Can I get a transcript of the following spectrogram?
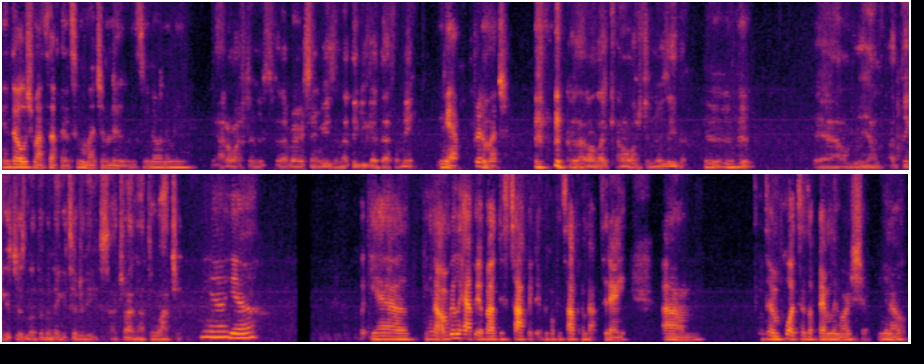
indulge myself in too much of news. You know what I mean? Yeah, I don't watch the news for that very same reason. I think you got that from me Yeah, pretty much. because I don't like I don't watch the news either. hmm Yeah, I don't believe. I, I think it's just nothing but negativity, so I try not to watch it. Yeah, yeah. But yeah, you know, I'm really happy about this topic that we're gonna be talking about today. Um, the importance of family worship, you know.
